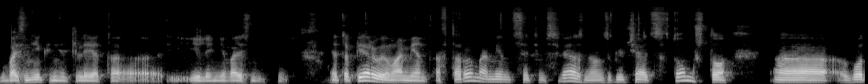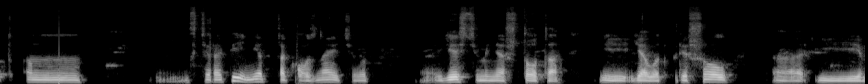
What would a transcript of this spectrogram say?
возникнет ли это или не возникнет. Это первый момент. А второй момент с этим связан, он заключается в том, что э, вот э, в терапии нет такого, знаете, вот э, есть у меня что-то, и я вот пришел, Э, и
